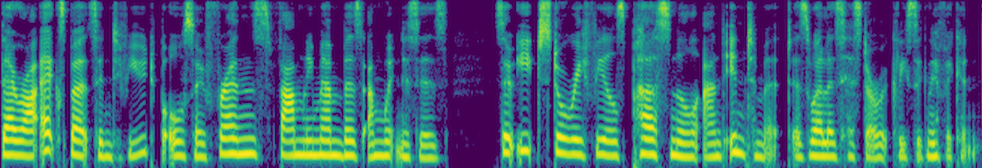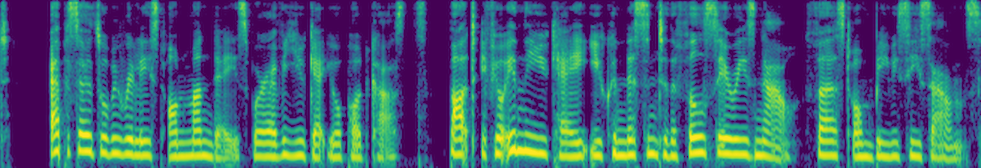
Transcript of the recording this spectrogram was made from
There are experts interviewed, but also friends, family members, and witnesses, so each story feels personal and intimate as well as historically significant. Episodes will be released on Mondays wherever you get your podcasts. But if you're in the UK, you can listen to the full series now, first on BBC Sounds.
